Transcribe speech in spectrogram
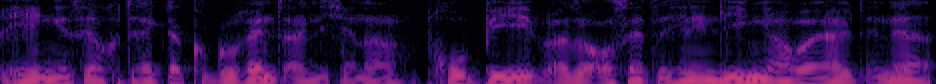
Regen ist ja auch direkter Konkurrent eigentlich in der Pro B, also außer jetzt nicht in den Ligen, aber halt in der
